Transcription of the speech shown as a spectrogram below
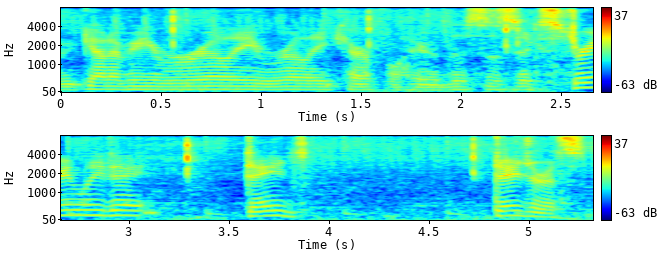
We gotta be really, really careful here. This is extremely da da dangerous.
